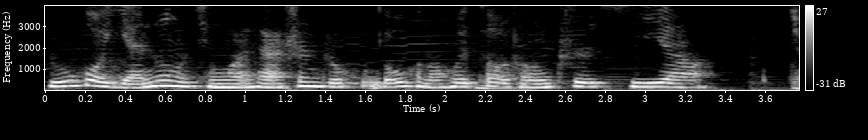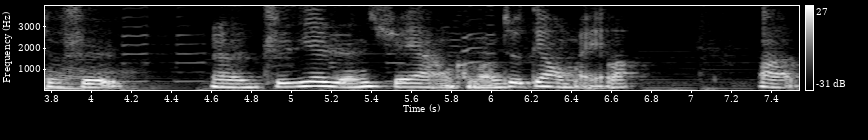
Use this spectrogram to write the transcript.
如果严重的情况下，甚至有可能会造成窒息啊，就是嗯，直接人血氧可能就掉没了啊。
